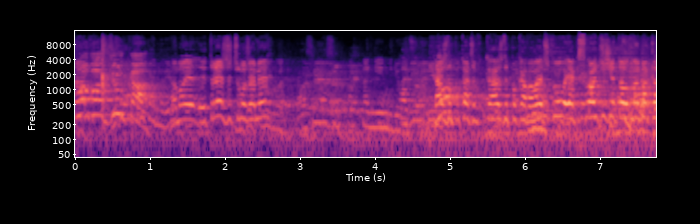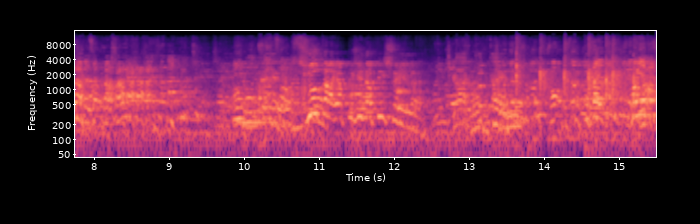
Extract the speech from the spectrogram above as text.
Słowo Dziurka! No moje, y, trenerzy, czy możemy? Każdy po, każdy po kawałeczku, jak skończy się to na baklawę zapraszam. Rzuta, ja później napiszę ile. Po, tutaj po jednym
